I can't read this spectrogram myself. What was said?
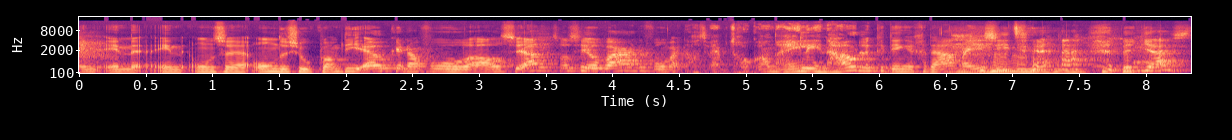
in, in, in onze onderzoek kwam die elke keer naar voren als... ja, dat was heel waardevol. Wij dachten, we hebben toch ook andere hele inhoudelijke dingen gedaan. Maar je ziet dat juist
